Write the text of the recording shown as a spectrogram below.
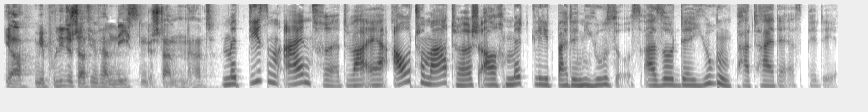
ja, mir politisch auf jeden Fall am nächsten gestanden hat. Mit diesem Eintritt war er automatisch auch Mitglied bei den Jusos, also der Jugendpartei der SPD.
